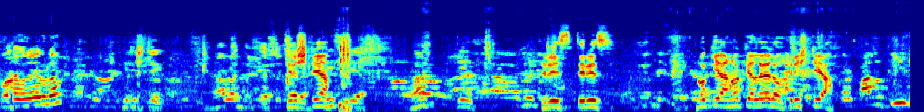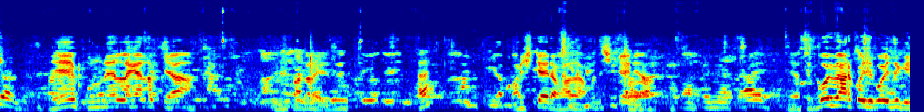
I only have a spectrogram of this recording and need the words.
কত করে এগুলো? তিরিশ তিরিশ হ্যাঁ? তিরিশ তিরিশ। নোকিয়া নোকিয়া লয়ে লো তিরিশ টিয়া কি করবে এই ফোনের লাগে নোকিয়া পাগল হয়ে গেছে হ্যাঁ বিশ টাকা ভাড়া পঁচিশ টাকা ঠিক আছে বই আর কই দিবো ওইদিকে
